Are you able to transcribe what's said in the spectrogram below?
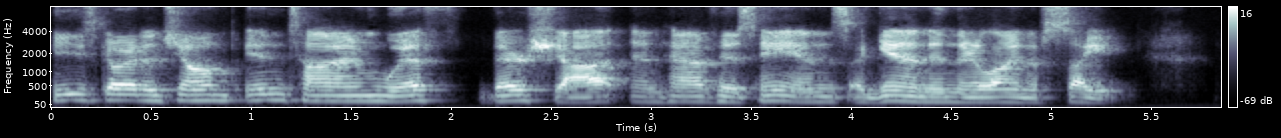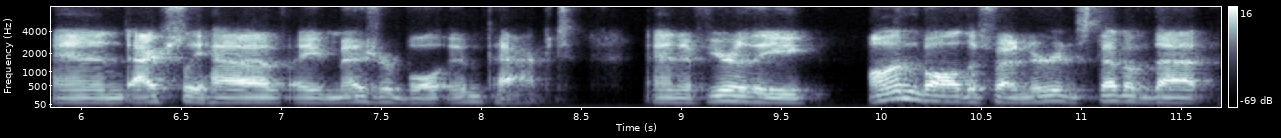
he's going to jump in time with their shot and have his hands again in their line of sight and actually have a measurable impact. And if you're the on ball defender instead of that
